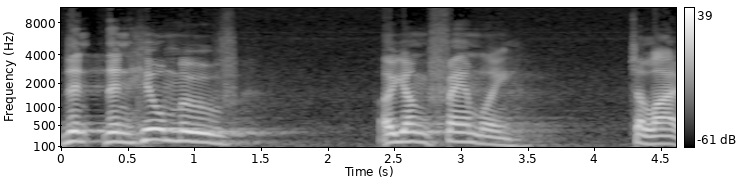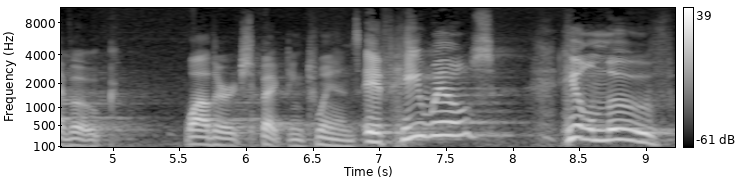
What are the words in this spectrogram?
then, then He'll move a young family to Live Oak while they're expecting twins. If He wills, He'll move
